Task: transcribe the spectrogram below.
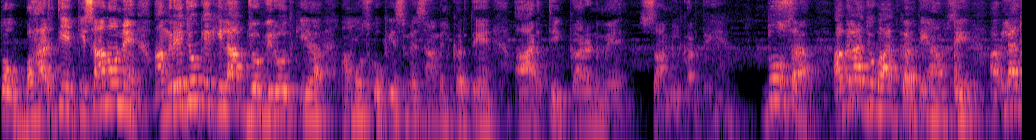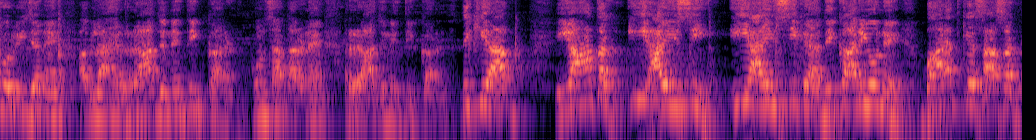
तो भारतीय किसानों ने अंग्रेज़ों के खिलाफ जो विरोध किया, हम उसको किसमें शामिल करते हैं? आर्थिक कारण में शामिल करते हैं। दूसरा, अगला जो बात करते हैं आपसे, अगला जो रीजन है, अगला है राजनीतिक कारण। कौन सा कारण है? राजनीतिक कारण। देखिए आप यहाँ तक ईआईसी e ईआईसी e के अधिकारियों ने भारत के शासक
